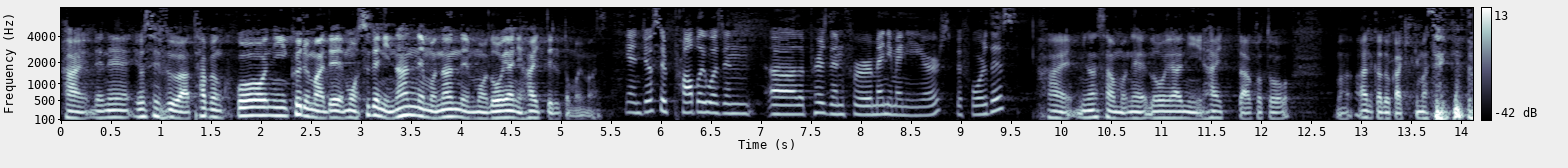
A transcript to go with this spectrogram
はい。でね、ヨセフは多分ここに来るまでもうすでに何年も何年も牢屋に入っていると思います。And Joseph probably was in uh, the prison for many, many years before this. はい。皆さんもね、牢屋に入ったこと、まあ、あるかどうか聞きませんけど、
